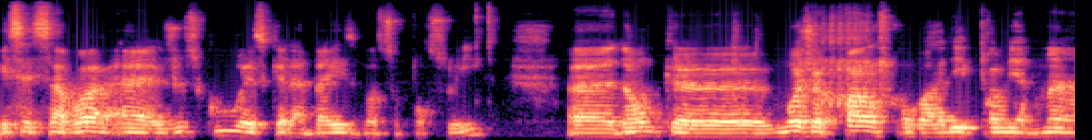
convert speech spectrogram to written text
Et c'est savoir euh, jusqu'où est-ce que la baisse va se poursuivre. donc, moi, je pense qu'on va aller premièrement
